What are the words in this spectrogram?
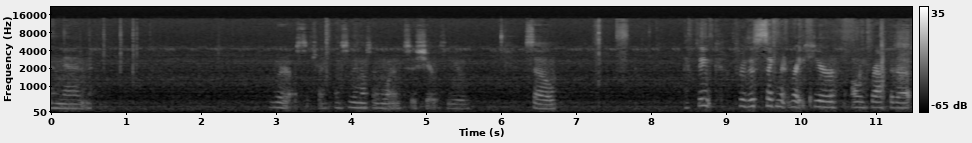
And then, where else? Sorry, oh, something else I wanted to share with you. So, I think for this segment right here, I'll wrap it up.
